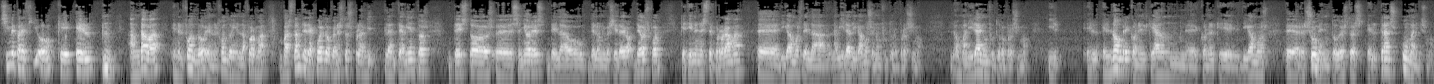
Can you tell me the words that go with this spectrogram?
sí me pareció que él andaba en el fondo, en el fondo y en la forma, bastante de acuerdo con estos planteamientos de estos eh, señores de la, de la, Universidad de Oxford que tienen este programa, eh, digamos, de la, vida, digamos, en un futuro próximo. La humanidad en un futuro próximo. Y el, nombre con el que han, eh, con el que, digamos, resumen todo esto es el transhumanismo.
